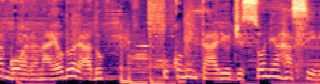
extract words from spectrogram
Agora na Eldorado, o comentário de Sônia Rassi.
